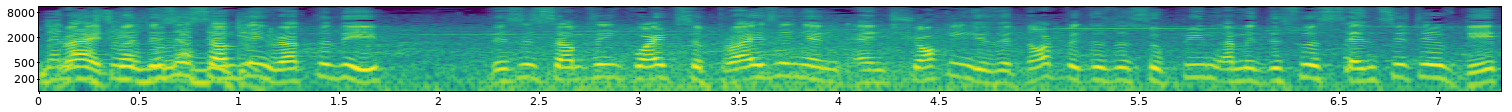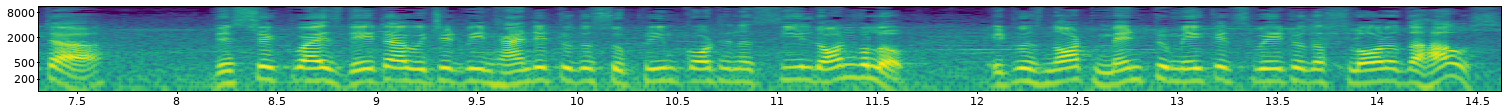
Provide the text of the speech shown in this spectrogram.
The right, but this is something Ratnadeep. This is something quite surprising and, and shocking, is it not? Because the Supreme, I mean, this was sensitive data, district-wise data, which had been handed to the Supreme Court in a sealed envelope. It was not meant to make its way to the floor of the House.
